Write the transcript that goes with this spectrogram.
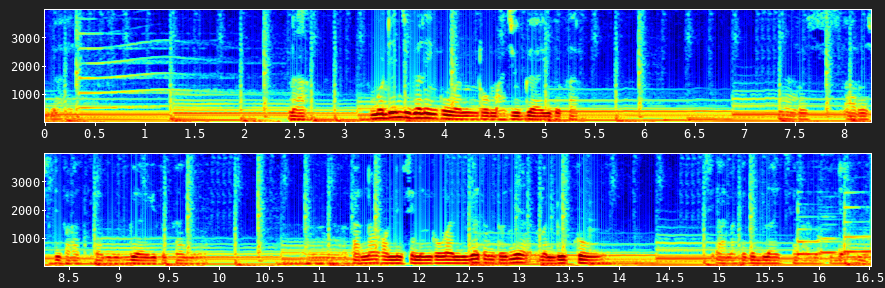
juga ya. Nah kemudian juga lingkungan rumah juga gitu kan harus harus diperhatikan juga gitu kan ya. Nah, karena kondisi lingkungan juga tentunya mendukung si anak itu belajar atau tidaknya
